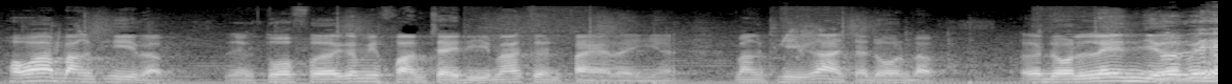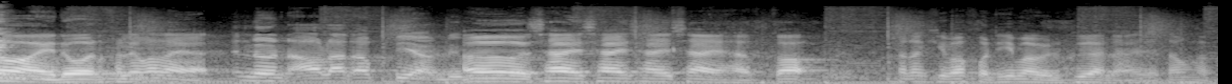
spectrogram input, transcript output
เพราะว่าบางทีแบบอย่างตัวเฟิร์สก็มีความใจดีมากเกินไปอะไรเงี้ยบางทีก็อาจจะโดนแบบเออโดนเล่นเยอะไปหน่อยโดนเขาเรียกว่าอะไรอะโดนเอารัดเอาเปรียบหรือ เออใช่ใช่ใช่ใช่ครับก็ ก็ต้องคิดว่าคนที่มาเป็นเพื่อนนะอาจจะต้องแบบ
